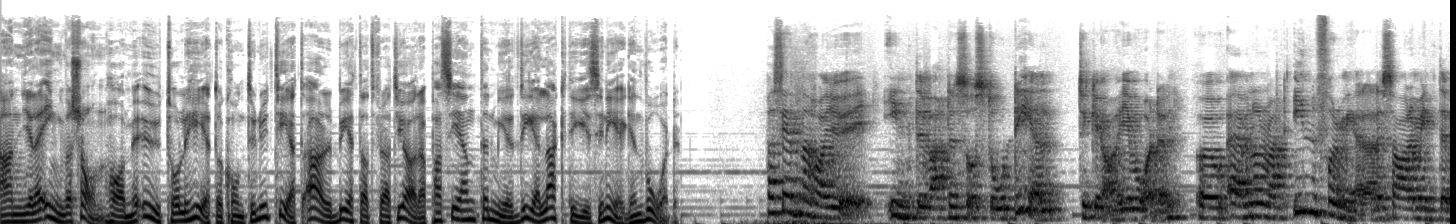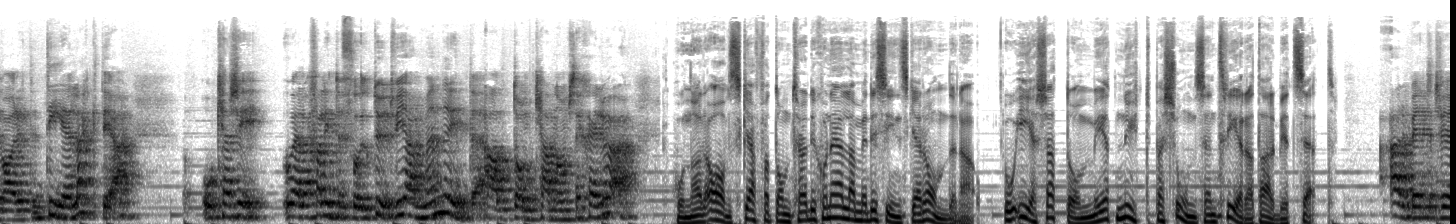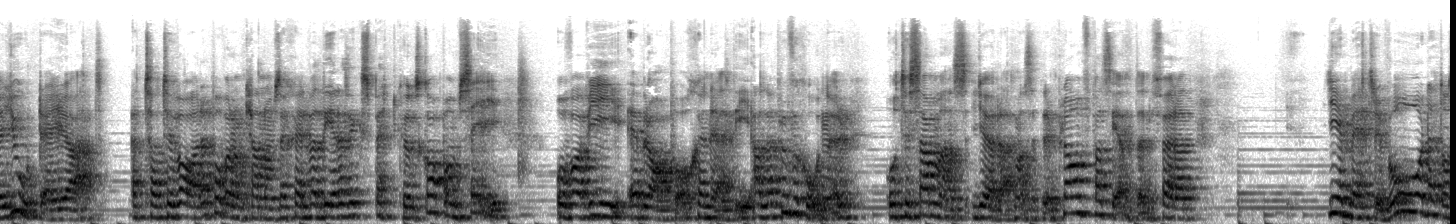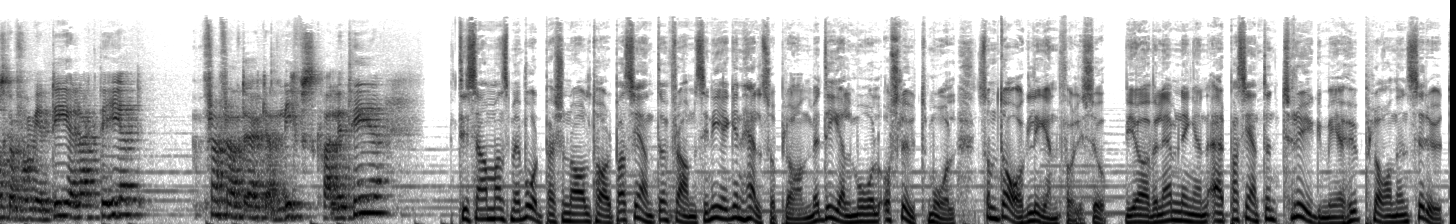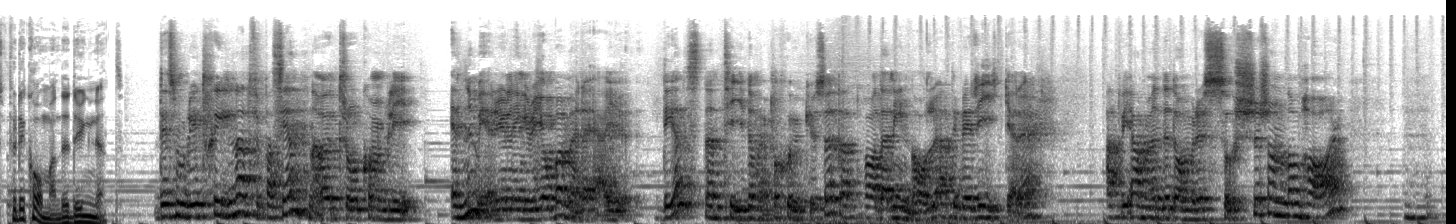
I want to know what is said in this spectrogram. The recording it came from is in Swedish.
Angela Ingvarsson har med uthållighet och kontinuitet arbetat för att göra patienten mer delaktig i sin egen vård. Patienterna har ju inte varit en så stor del, tycker jag, i vården. Och även om de varit informerade så har de inte varit delaktiga. Och kanske, och i alla fall inte fullt ut. Vi använder inte allt de kan om sig själva. Hon har avskaffat de traditionella medicinska ronderna och ersatt dem med ett nytt personcentrerat arbetssätt. Arbetet vi har gjort är ju att, att ta tillvara på vad de kan om sig själva, deras expertkunskap om sig och vad vi är bra på generellt i alla professioner och tillsammans göra att man sätter en plan för patienten för att ge en bättre vård, att de ska få mer delaktighet, framförallt ökad livskvalitet. Tillsammans med vårdpersonal tar patienten fram sin egen hälsoplan med delmål och slutmål som dagligen följs upp. Vid överlämningen är patienten trygg med hur planen ser ut för det kommande dygnet. Det som blivit skillnad för patienterna och jag tror kommer bli ännu mer ju längre vi jobbar med det är ju dels den tid de är på sjukhuset, att vad den innehåller, att det blir rikare. Att vi använder de resurser som de har.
